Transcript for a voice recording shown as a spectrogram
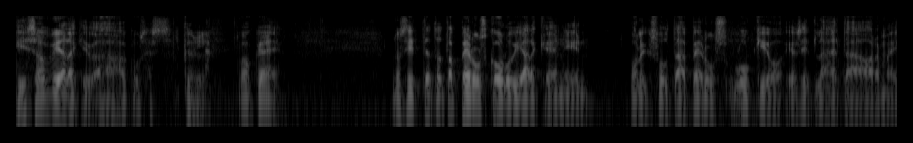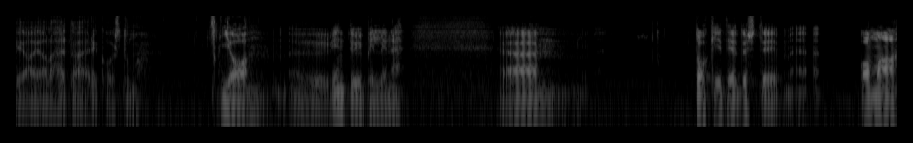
Niin se on vieläkin vähän hakusessa. Kyllä. Okei. Okay. No sitten tota peruskoulun jälkeen, niin oliko sulla tämä peruslukio ja sitten lähdetään armeijaan ja lähdetään erikoistumaan? Joo, hyvin tyypillinen. Öö, toki tietysti oma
